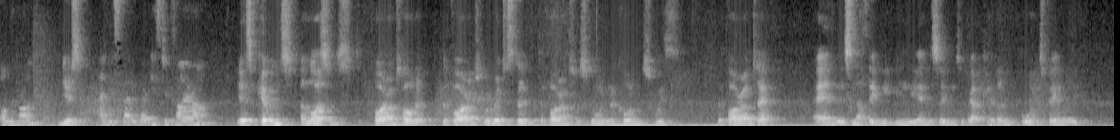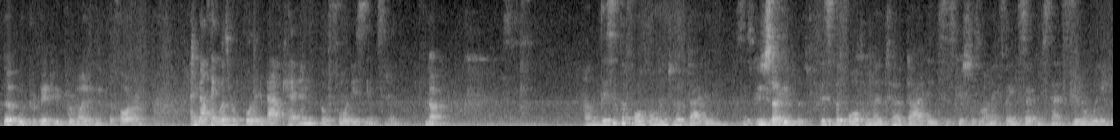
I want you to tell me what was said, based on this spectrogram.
on the run? Yes. And is that a registered firearm? Yes, Kevin's a licensed firearms holder, the firearms were registered, the firearms were stored in accordance with the Firearms Act, and there's nothing in the antecedents about Kevin or his family that would prevent him from owning a firearm. And nothing was reported about Kevin before this incident. No. Um, this is the fourth woman to have died in suspicious. Can you say again. This is the fourth woman to have died in suspicious or unexplained circumstances in a week.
